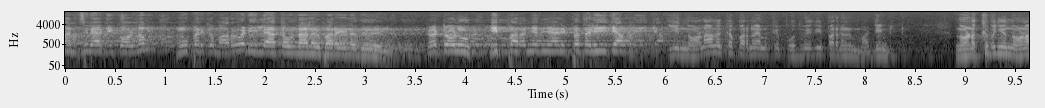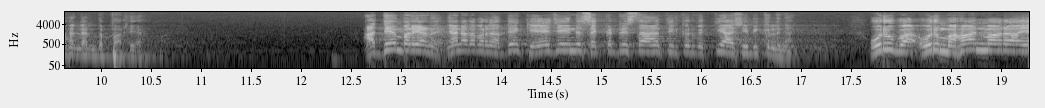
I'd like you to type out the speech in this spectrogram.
മനസ്സിലാക്കിക്കൊള്ളണം മൂപ്പർക്ക് മറുപടി ഇല്ലാത്തതുകൊണ്ടാണ് പറയുന്നത് കേട്ടോളൂ ഈ പറഞ്ഞത് ഞാൻ ഇപ്പൊ തെളിയിക്കാം. ഈ നുണ എന്നൊക്കെ പറഞ്ഞ നമുക്ക് പൊതുവേദി പറഞ്ഞ മടി കിട്ടും. നുണക്ക് പിന്നെ നുണ അല്ല എന്താ പറയാ? അദ്ദേഹം പറയാണ് ഞാൻ അതാ പറഞ്ഞത് അദ്ദേഹം കെ ജെന്റെ സെക്രട്ടറി സ്ഥാനത്തിരിക്കുന്ന ഒരു വ്യക്തി ആക്ഷേപിക്കില്ല ഞാൻ. ഒരു ഒരു മഹാന്മാരായ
